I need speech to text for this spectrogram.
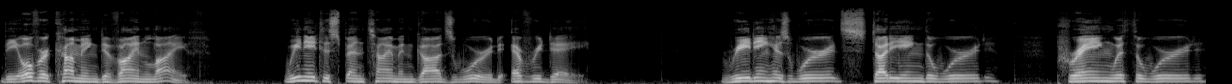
the overcoming divine life, we need to spend time in God's Word every day. Reading His Word, studying the Word, praying with the Word,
